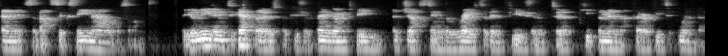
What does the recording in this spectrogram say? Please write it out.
then it's about 16 hours on. But you're needing to get those because you're then going to be adjusting the rate of infusion to keep them in that therapeutic window.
